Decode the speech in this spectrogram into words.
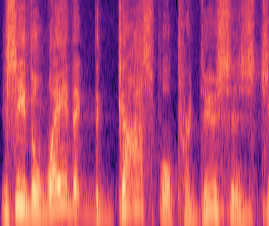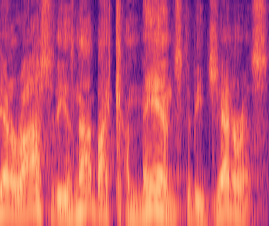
You see, the way that the gospel produces generosity is not by commands to be generous.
